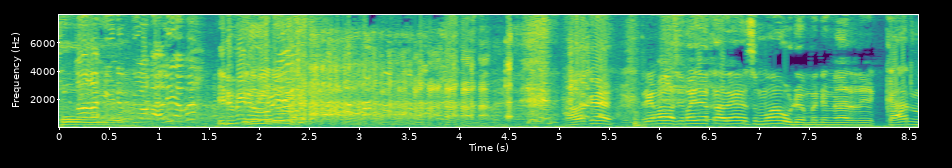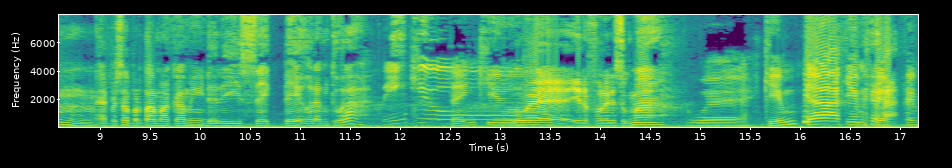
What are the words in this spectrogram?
Kalau hidup dua kali apa? Hidup hidup. Oke, terima kasih banyak kalian semua udah mendengarkan episode pertama kami dari Sekte Orang Tua. Thank you. Thank you. Gue Irfan Adi Sukma. Gue Kim. Ya, Kim. Feb.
